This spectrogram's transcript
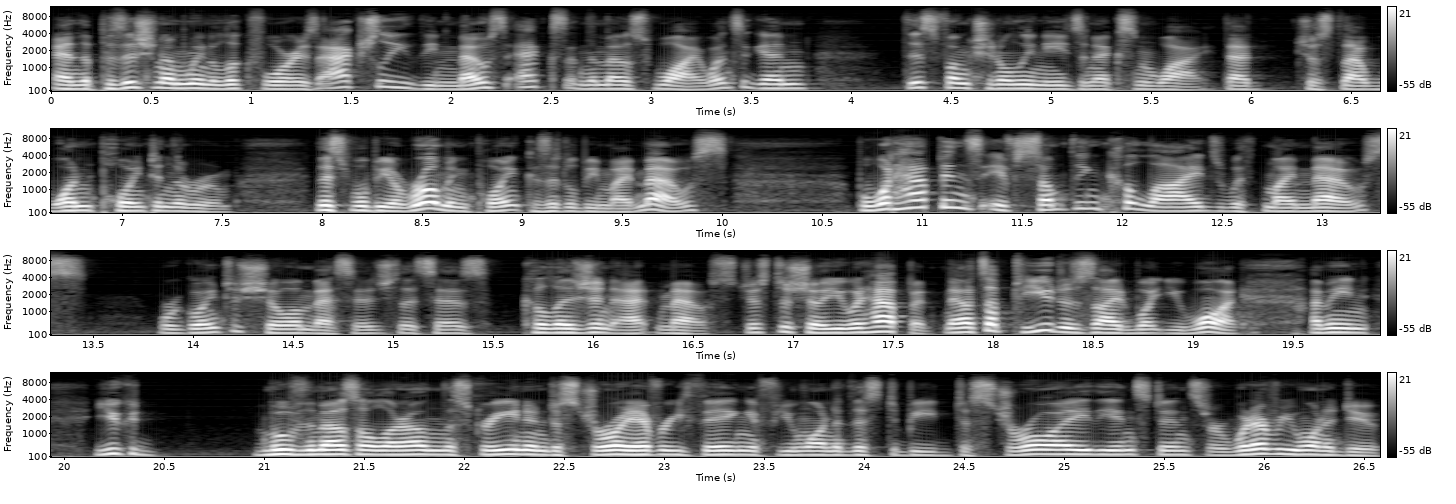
and the position I'm going to look for is actually the mouse X and the mouse Y. Once again, this function only needs an x and y, that just that one point in the room. This will be a roaming point because it'll be my mouse. But what happens if something collides with my mouse? We're going to show a message that says collision at mouse, just to show you what happened. Now it's up to you to decide what you want. I mean, you could move the mouse all around the screen and destroy everything if you wanted this to be destroy the instance or whatever you want to do.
